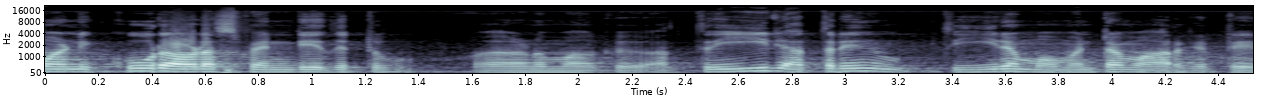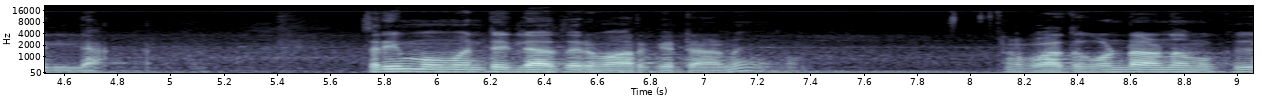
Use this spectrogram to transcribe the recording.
മണിക്കൂർ അവിടെ സ്പെൻഡ് ചെയ്തിട്ടും ആണ് നമുക്ക് തീരെ അത്രയും തീരെ മൊമെന്റം മാർക്കറ്റ് ഇല്ല. അത്രയും മൊമെന്റ് ഇല്ലാത്തൊരു മാർക്കറ്റാണ് അപ്പോൾ അതുകൊണ്ടാണ് നമുക്ക്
